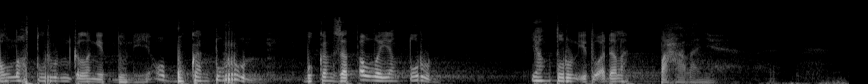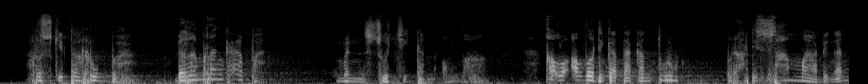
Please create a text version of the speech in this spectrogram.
Allah turun ke langit dunia. Oh, bukan turun, bukan zat Allah yang turun. Yang turun itu adalah pahalanya. Harus kita rubah. Dalam rangka apa? Mensucikan Allah. Kalau Allah dikatakan turun, berarti sama dengan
